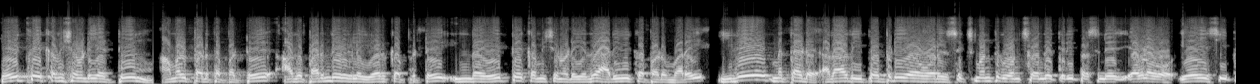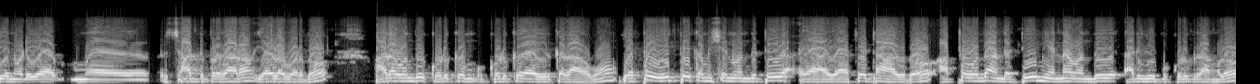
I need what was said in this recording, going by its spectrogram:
எய்த்வே கமிஷனுடைய டீம் அமல்படுத்தப்பட்டு அது பரிந்துரைகளை ஏற்கப்பட்டு இந்த எய்த்வே கமிஷனுடையது அறிவிக்கப்படும் வரை இதே மெத்தடு அதாவது இப்ப எப்படி ஒரு சிக்ஸ் மந்த்துக்கு ஒன்ஸ் வந்து த்ரீ பர்சன்டேஜ் எவ்வளவோ ஏஐசிபிஎனுடைய சார்ட் பிரகாரம் எவ்வளவு வருதோ அதை வந்து கொடுக்க கொடுக்க இருக்கிறதாகவும் எப்ப எய்த்வே கமிஷன் வந்துட்டு எஃபெக்ட் ஆகுதோ அப்போ வந்து அந்த டீம் என்ன வந்து அறிவிப்பு கொடுக்குறாங்களோ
